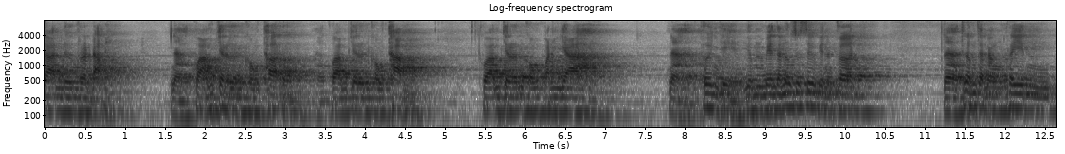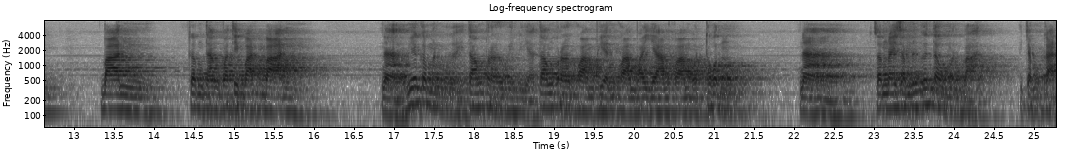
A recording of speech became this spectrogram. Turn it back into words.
การเลือกระดับนะความเจริญของเธอนะความเจริญของธรรม ความเจริญของปัญญานะเพื่อนเดียวมันเป็นตนุซื่อๆเป็นเกิดนะเริ่มจะนังเรียนบานเริ่มทางปฏิบัติบานนะเวียก็มันเหนื่อยต้องเปรวิเลียต้องเปรความเพียรความพยายามความอดทนนะ สำในสำนึกก็เต่ามันบาทจำกัด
